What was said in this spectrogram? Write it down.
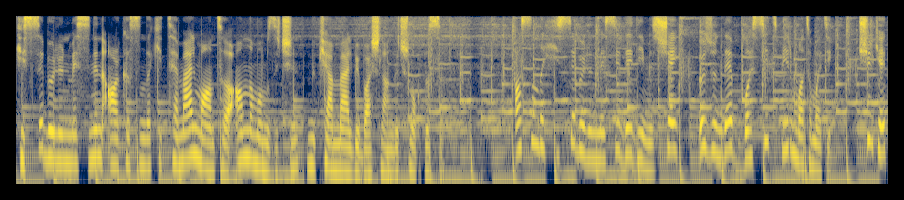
hisse bölünmesinin arkasındaki temel mantığı anlamamız için mükemmel bir başlangıç noktası. Aslında hisse bölünmesi dediğimiz şey özünde basit bir matematik. Şirket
